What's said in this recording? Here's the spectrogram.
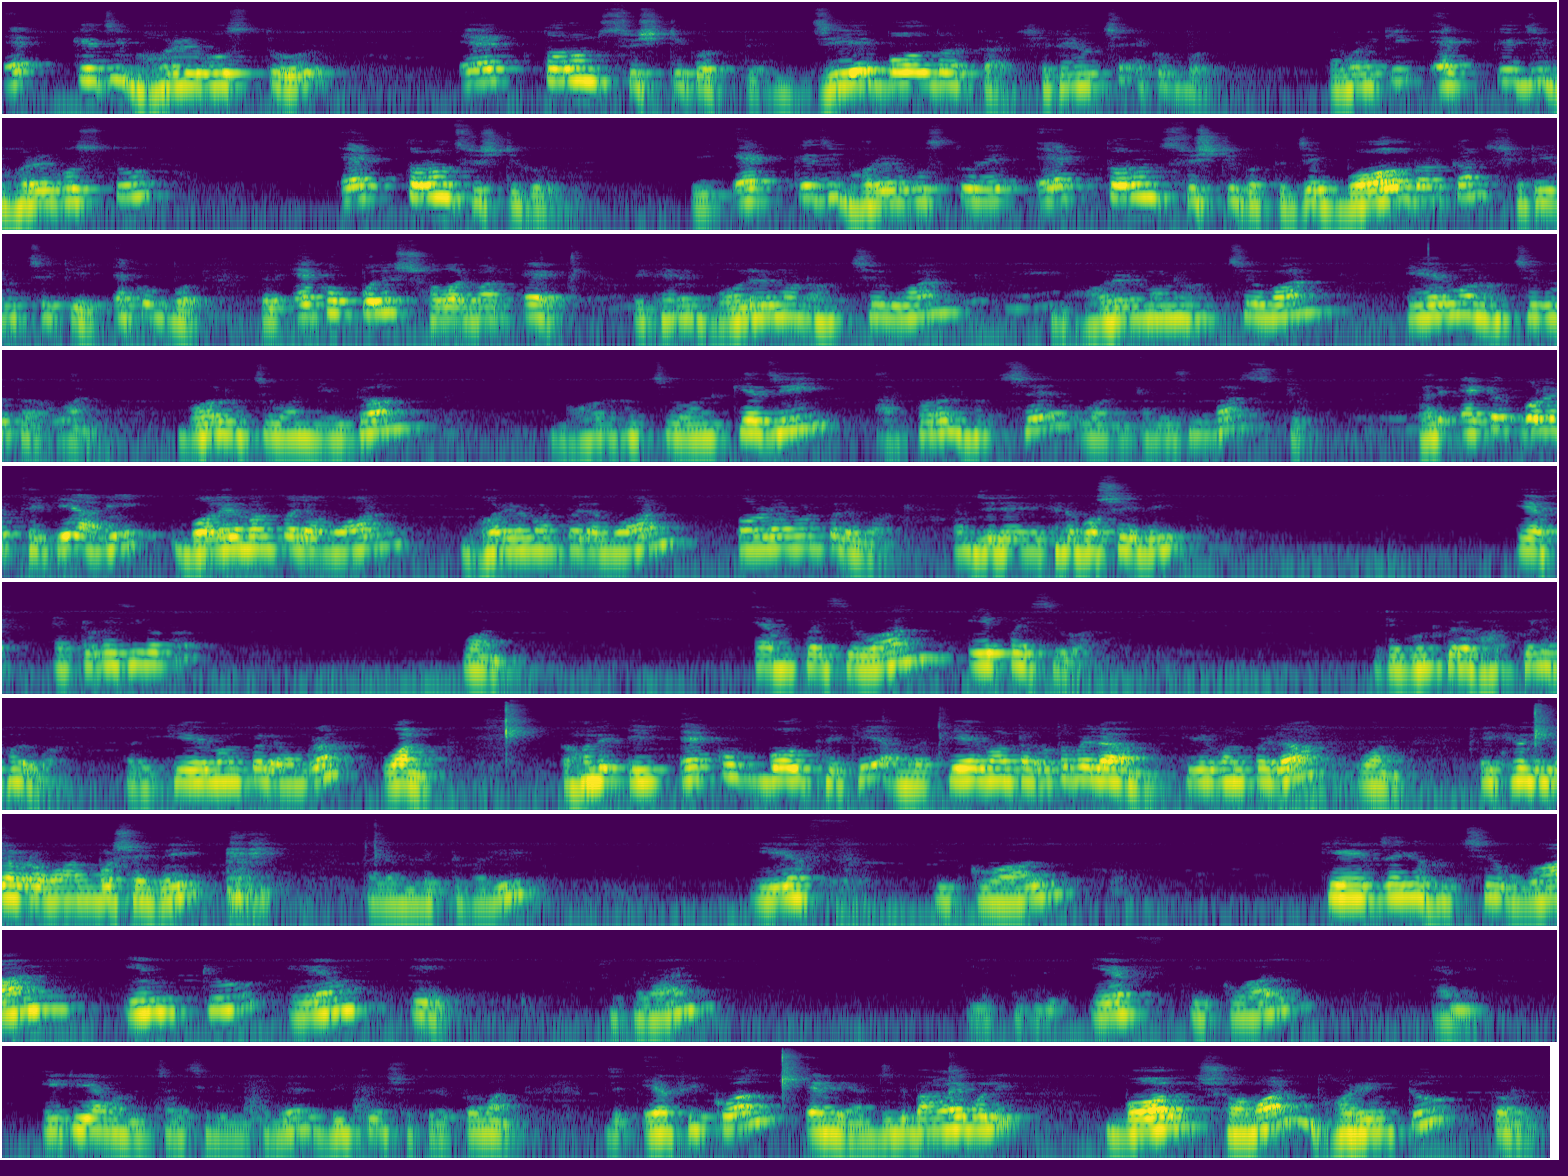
এক কেজি ভরের বস্তুর এক ত্বরণ সৃষ্টি করতে যে বল দরকার, সেটাই হচ্ছে একক বল। তার মানে কি? এক কেজি ভরের বস্তু এক তরণ সৃষ্টি করবে। এই এক কেজি ভরের বস্তুরে এক তরণ সৃষ্টি করতে যে বল দরকার, সেটাই হচ্ছে কি? একক বল। তাহলে একক বলে সবার মান এক। এখানে বলের মান হচ্ছে ওয়ান ভরের মান হচ্ছে ওয়ানের মান হচ্ছে কত? ওয়ান বল হচ্ছে ওয়ান নিউটন, ভর হচ্ছে ওয়ান কেজি আর ত্বরণ হচ্ছে ওয়ান এমএস ইনভার্স টু তাহলে এক এক বলের থেকে আমি বলের মান পেলাম ওয়ান ভরের মান পেলাম ওয়ান ত্বরণের মান পেলাম ওয়ান আমি যদি এখানে বসিয়ে দিই এফ এফটা পাইছি কত? ওয়ান এম পাইছি ওয়ান এ পাইছি ওয়ান এটা গুণ করে ভাগ করলে হয় ওয়ান তাহলে কে এর মান পেলাম আমরা ওয়ান তাহলে এই একক বল থেকে আমরা কে এর মানটা কত পেলাম? কে এর মান পেলাম ওয়ান এখানে যদি আমরা ওয়ান বসিয়ে দিই, তাহলে আমরা লিখতে পারি এফ ইকুয়াল কে এর জায়গায় হচ্ছে ওয়ান ইন্টু এম এ সুতরাং লিখতে পারি এফ ইকুয়াল এম এ এটি আমাদের চাইছিল নিউটনের দ্বিতীয় সূত্রের প্রমাণ যে এফ ইকুয়াল এম এ আর যদি বাংলায় বলি, বল সমান ভর ইন্টু ত্বরণ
